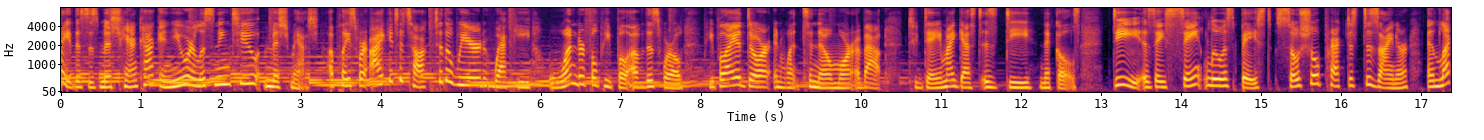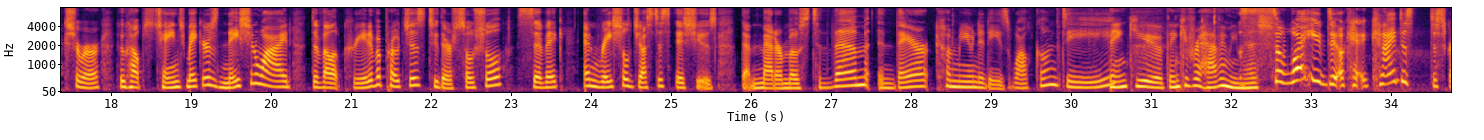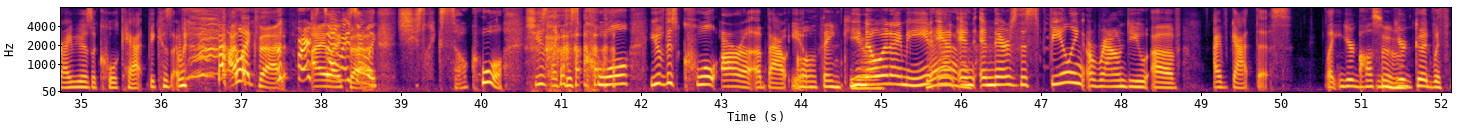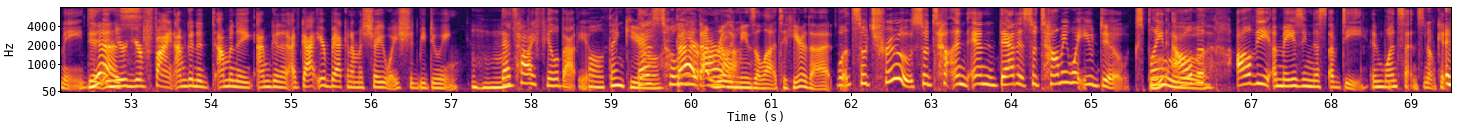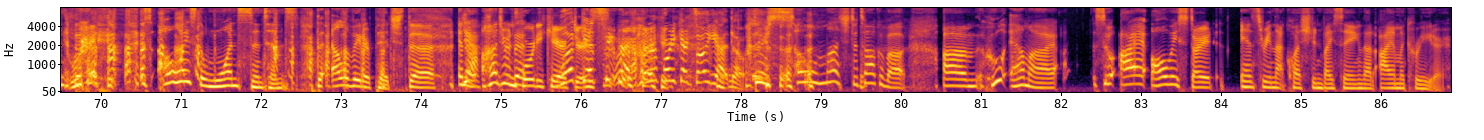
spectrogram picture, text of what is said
Hi, this is Mish Hancock, and you are listening to Mishmash, a place where I get to talk to the weird, wacky, wonderful people of this world, people I adore and want to know more about. Today, my guest is Dee Nichols. Dee is a St. Louis based social practice designer and lecturer who helps change makers nationwide develop creative approaches to their social, civic, and racial justice issues that matter most to them in their communities. Welcome, Dee. Thank you. Thank you for having me, Mish. So, what you do, okay, can I just describe you as a cool cat? Because I, I like that. First I time like I saw like, she's like so cool. She's like this cool, you have this cool aura about you. Oh, thank you. You know what I mean? And and and there's this feeling around you of I've got this. Like you're Awesome. You're good with me. And you're you're fine. I'm gonna I'm gonna I'm gonna I've got your back and I'm gonna show you what you should be doing. Mm-hmm. That's how I feel about you. Oh, thank you. That is totally that, that really means a lot to hear that. Well, it's so true. So tell and, and that is so. Tell me what you do. Explain all the Ooh. All the amazingness of D in one sentence. No I'm kidding. Right. it's always the one sentence, the elevator pitch, the you know, 140 the- characters. What gets right? 140 characters. All you got. No. There's so much to talk about. Um, who am I? So I always start answering that question by saying that I am a creator.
